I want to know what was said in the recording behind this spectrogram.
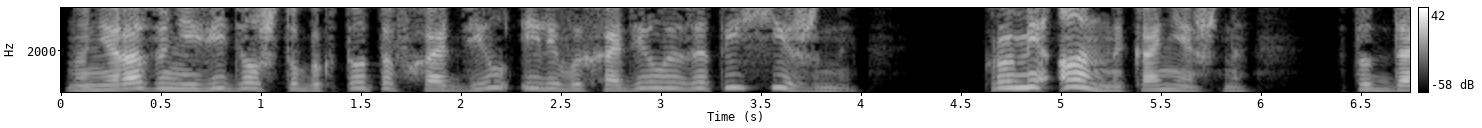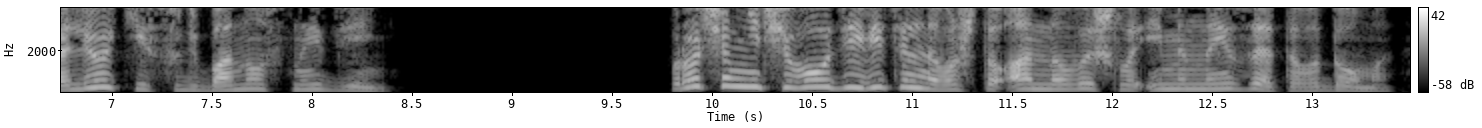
но ни разу не видел, чтобы кто-то входил или выходил из этой хижины. Кроме Анны, конечно, в тот далекий судьбоносный день. Впрочем, ничего удивительного, что Анна вышла именно из этого дома —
